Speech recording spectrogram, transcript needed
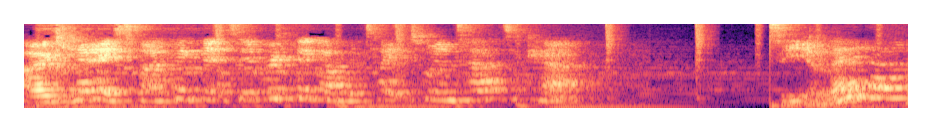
Okay, so I think that's everything I would take to Antarctica. See you later.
